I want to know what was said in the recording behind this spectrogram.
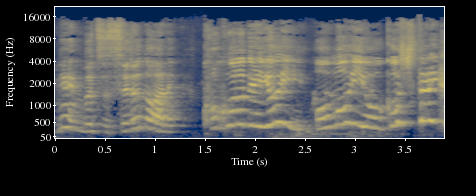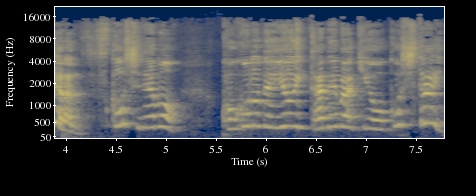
念仏するのはね心で良い思いを起こしたいから少しでも心で良い種まきを起こしたい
